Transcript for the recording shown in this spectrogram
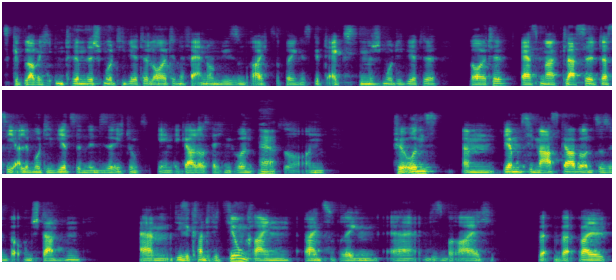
Es gibt, glaube ich, intrinsisch motivierte Leute, eine Veränderung in diesem Bereich zu bringen. Es gibt extrinsisch motivierte Leute. Erstmal klasse, dass sie alle motiviert sind, in diese Richtung zu gehen, egal aus welchen Gründen. Ja. So, und für uns, ähm, wir haben uns die Maßgabe und so sind wir auch entstanden, ähm, diese Quantifizierung rein, reinzubringen äh, in diesem Bereich, weil,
